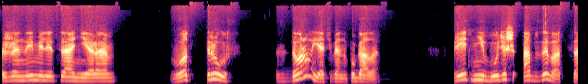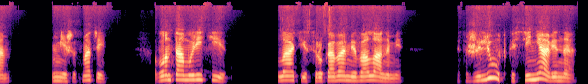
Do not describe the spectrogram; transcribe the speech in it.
жены милиционера. Вот трус! Здорово я тебя напугала. Впредь не будешь обзываться. Миша, смотри, вон там у реки, платье с рукавами-воланами. Это же Людка Синявина.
